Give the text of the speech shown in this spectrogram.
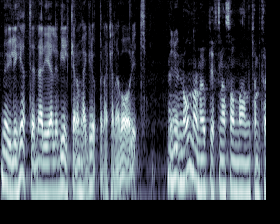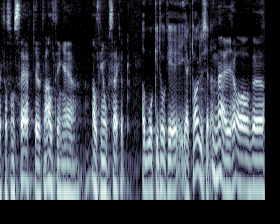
möjligheter när det gäller vilka de här grupperna kan ha varit. Men är det någon av de här uppgifterna som man kan betrakta som säker utan allting är, allting är osäkert? Av walkie-talkie-iakttagelserna? Nej, av uh,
